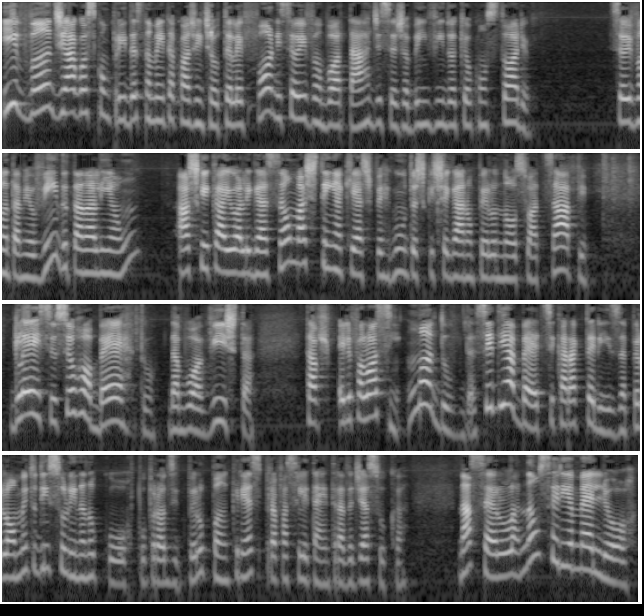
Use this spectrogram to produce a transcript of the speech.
Ivan de Águas Compridas também está com a gente ao telefone. Seu Ivan, boa tarde, seja bem-vindo aqui ao consultório. Seu Ivan está me ouvindo? Está na linha 1? Acho que caiu a ligação, mas tem aqui as perguntas que chegaram pelo nosso WhatsApp. Gleice, o seu Roberto, da Boa Vista, tá, ele falou assim: uma dúvida. Se diabetes se caracteriza pelo aumento de insulina no corpo produzido pelo pâncreas para facilitar a entrada de açúcar na célula, não seria melhor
